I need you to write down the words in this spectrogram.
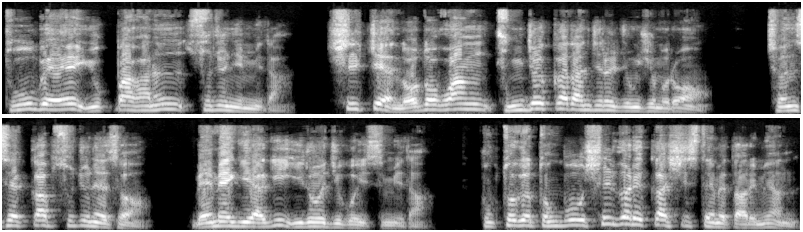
두 배에 육박하는 수준입니다. 실제 노도강 중저가 단지를 중심으로 전세값 수준에서 매매 계약이 이루어지고 있습니다. 국토교통부 실거래가 시스템에 따르면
